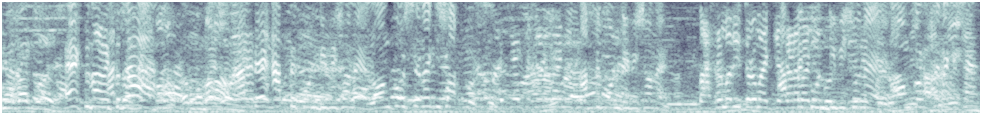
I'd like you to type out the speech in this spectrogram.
মোবাইল একটু দাঁড়া একটু দাঁড়া বলো বলো আপনি আপনি কোন ডিভিশনে লং করছে নাকি শর্ট করছে আপনি কোন ডিভিশনে বাসার মধ্যে তোর মাইকে আপনি কোন ডিভিশনে লং করছে নাকি short-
